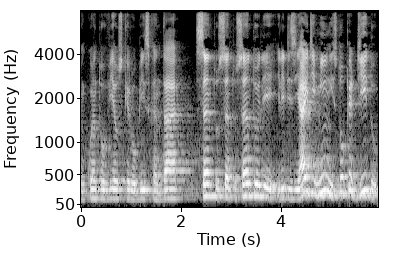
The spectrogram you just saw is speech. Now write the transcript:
enquanto ouvia os querubins cantar Santo, Santo, Santo, ele, ele dizia: Ai de mim, estou perdido,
